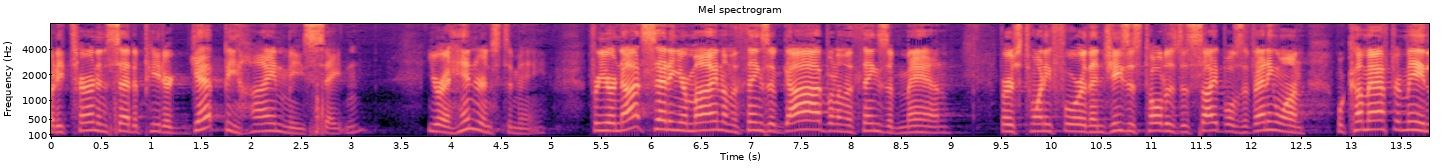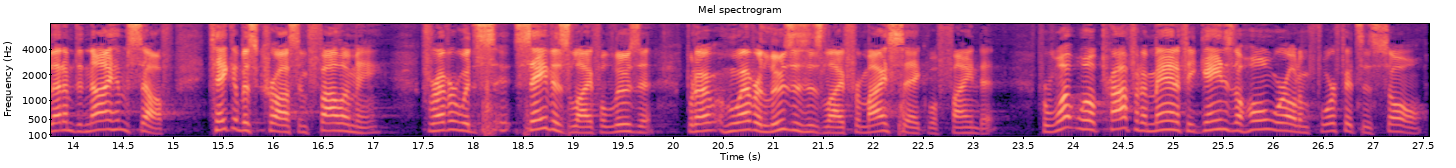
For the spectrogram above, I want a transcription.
But he turned and said to Peter, Get behind me, Satan. You're a hindrance to me for you're not setting your mind on the things of God, but on the things of man. Verse 24 Then Jesus told his disciples, If anyone will come after me, let him deny himself, take up his cross, and follow me. For whoever would save his life will lose it, whoever loses his life for my sake will find it. For what will it profit a man if he gains the whole world and forfeits his soul?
